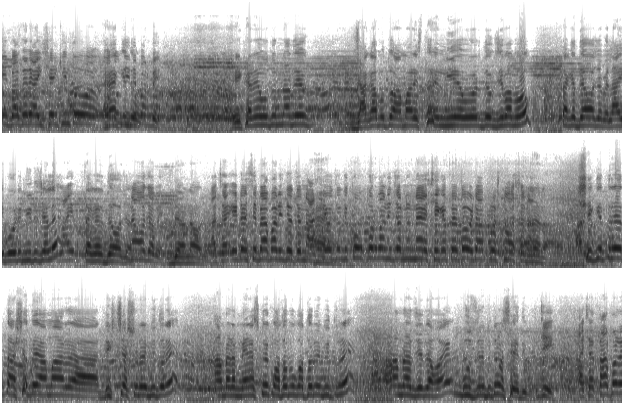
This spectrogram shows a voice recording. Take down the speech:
এই বাজারে আইসে কিন্তু হ্যাঁ, কিন্তু- পারবে? এখানে ওজন না দেখ জায়গা মতো আমার স্থানে নিয়ে ওয়েট দেখ যেভাবে হোক তাকে দেওয়া যাবে। লাইভ ওয়েটে নিতে চাইলে তাকে দেওয়া যাবে। নেওয়া যাবে? দেওয়া নেওয়া যাবে। আচ্ছা এটা হচ্ছে ব্যাপারীদের জন্য। আর হ্যাঁ। কেউ যদি কোরবানির জন্য নেয় সেক্ষেত্রে তো এটা প্রশ্ন আসে না। না সেক্ষেত্রে তার সাথে আমার ডিসকাশনের ভিতরে আমরা একটা ম্যানেজ করে কথোপকথনের ভিতরে আমরা যেটা হয় বুঝদের ভিতরে ছেড়ে দিব। জি আচ্ছা তারপরে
